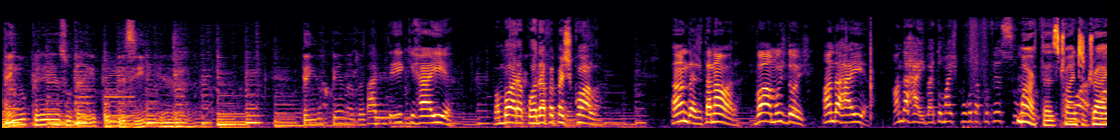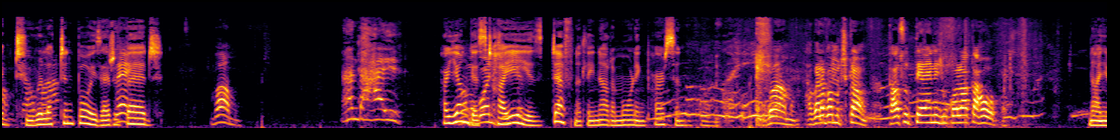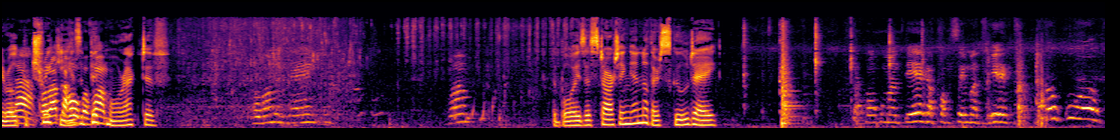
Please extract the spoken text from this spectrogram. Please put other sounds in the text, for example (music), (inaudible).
nem o preso da hipocrisia. Tenho pena da Patrick, Raí, vambora, acordar pra ir pra escola. Anda, já tá na hora. Vamos, os dois. Anda, Raí. Anda, Raí, vai tomar esporro da professora. Martha is trying to drag two reluctant boys out of bed. Vamos. Anda, Her youngest, Hai, is definitely not a morning person. Vamos. Agora vamos, Ticão. Calça o tênis, coloca roupa. Nine year old Tá, Patricky coloca a is a bit more active. Vamos, gente. The boys are starting another school day. Pão manteiga, pão sem manteiga. Tô com ovo.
